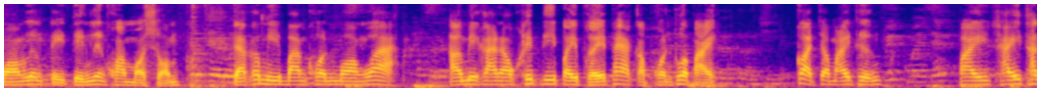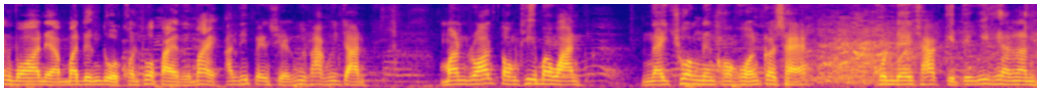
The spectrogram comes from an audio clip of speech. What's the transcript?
มองเรื่องติติงเรื่องความเหมาะสม แต่ก็มีบางคนมองว่าเอามีการเอาคลิปนี้ไปเผยแพร่กับคนทั่วไป ก็จะหมายถึงไปใช้ท่านวอเนี่ยมาดึงดูดคนทั่วไปหรือไม่ อันนี้เป็นเสียงวิพากษ์วิจารณ์ มันร้อนตรงที่เมื่อวาน ในช่วงหนึ่งของโหนกระแส คุณเดชากิติวิทยานันท์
